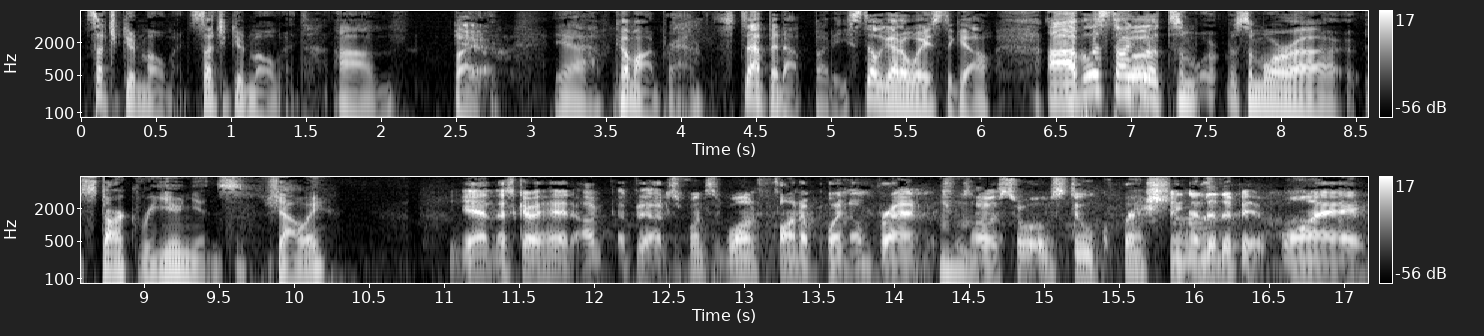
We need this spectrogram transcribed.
such a good moment, such a good moment. Um, but yeah, come on, Bran, step it up, buddy. Still got a ways to go. Uh, but let's talk Well- about some more- some more uh, Stark reunions, shall we? Yeah, let's go ahead. I, I just wanted one final point on Bran, which was I was sort of still questioning a little bit why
